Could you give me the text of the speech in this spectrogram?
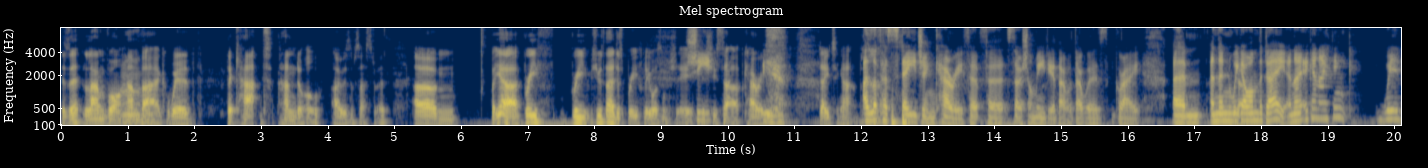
is it Lanvin handbag with the cat handle? I was obsessed with. Um, but yeah, brief, brief. She was there just briefly, wasn't she? She- she set up Carrie's dating apps. I love her staging Carrie for, for social media. That that was great. Um, and then we go on the day, and I, again, I think with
